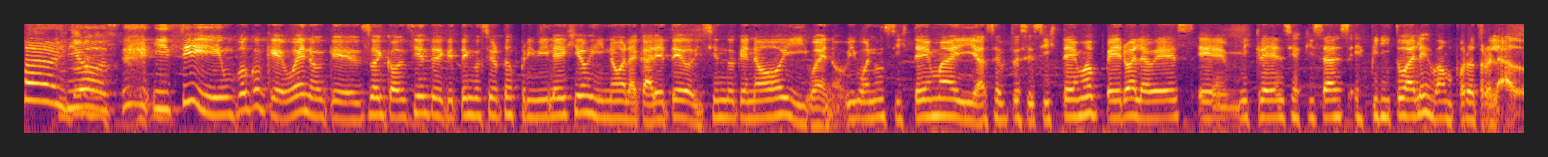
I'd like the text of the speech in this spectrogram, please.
Ay, Dios. Y sí, un poco que, bueno, que soy consciente de que tengo ciertos privilegios y no la careteo diciendo que no. Y bueno, vivo en un sistema y acepto ese sistema, pero a la vez eh, mis creencias quizás espirituales van por otro lado.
